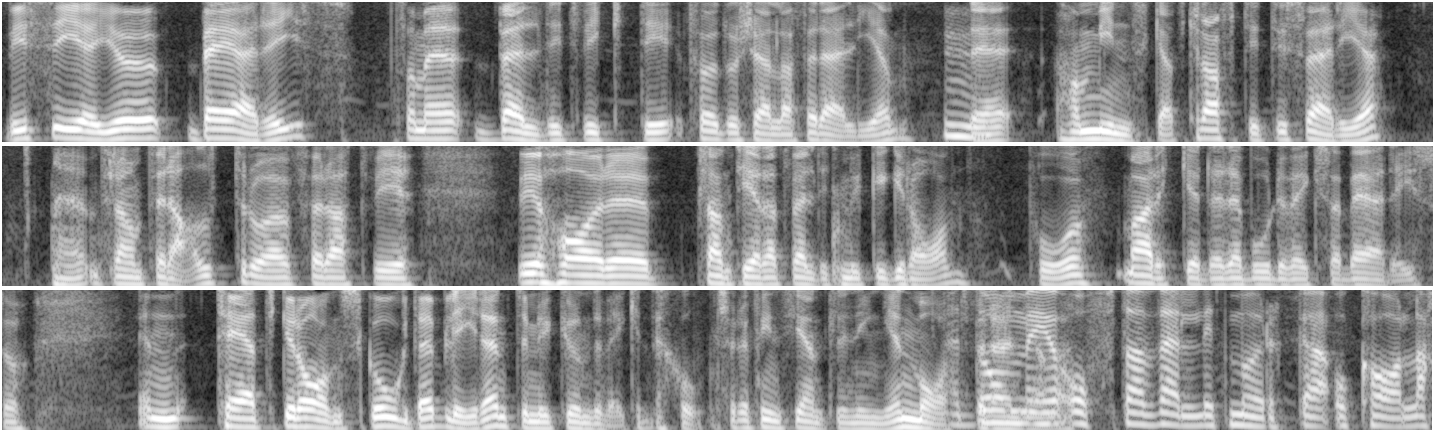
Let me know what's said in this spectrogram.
vi ser ju bäris som är väldigt viktig födokälla för älgen. Det har minskat kraftigt i Sverige. Eh, Framförallt tror jag för att vi, vi har planterat väldigt mycket gran på marker där det borde växa bäris. En tät granskog, där blir det inte mycket undervegetation. Så det finns egentligen ingen mat för De är älgarna. ofta väldigt mörka och kala.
